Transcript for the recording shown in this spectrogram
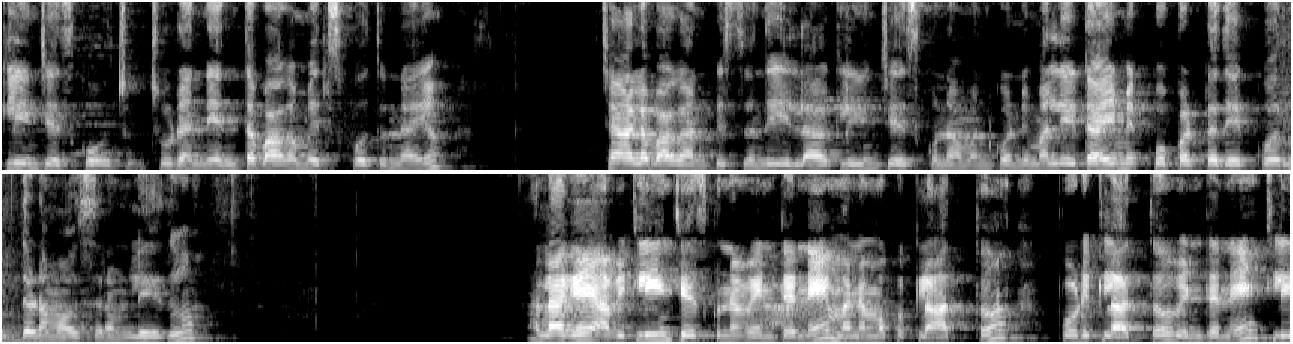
క్లీన్ చేసుకోవచ్చు. చూడండి ఎంత బాగా మెరిసిపోతున్నాయో. చాలా బాగా అనిపిస్తుంది. ఇలా క్లీన్ చేసుకున్నాం అనుకోండి మళ్ళీ టైం ఎక్కువ పట్టదు ఎక్కువ రుద్దడం అవసరం లేదు. అలాగే అవి క్లీన్ చేసుకున్న వెంటనే మనం ఒక క్లాత్తో పొడి క్లాత్తో వెంటనే క్లీ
